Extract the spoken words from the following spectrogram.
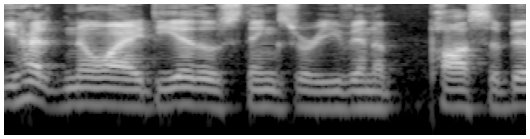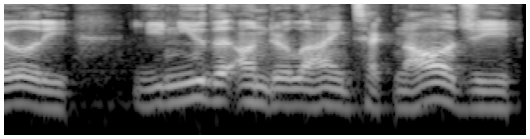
You had no idea those things were even a possibility. You knew the underlying technology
